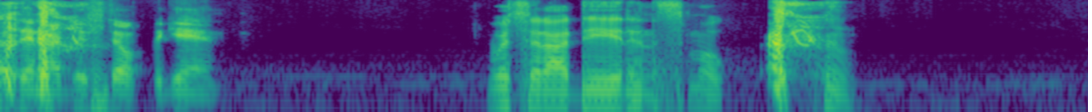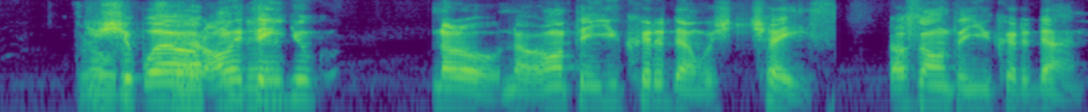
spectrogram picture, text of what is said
and then I just stealthed again. Which that I did in the smoke. You the. Well, the only there. thing you no no. The only thing you could have done was chase. That's the only thing you could have done.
